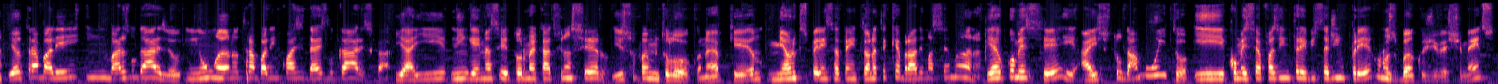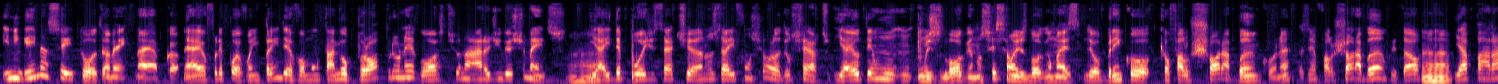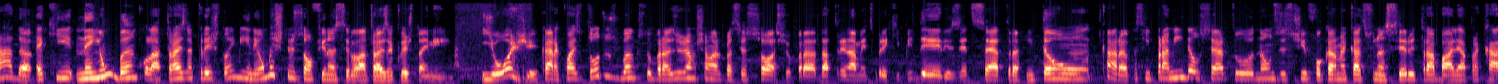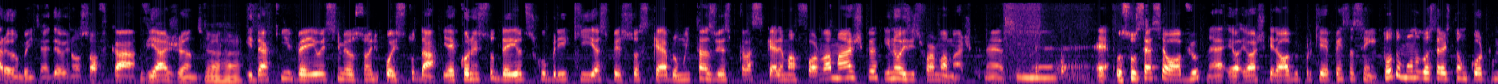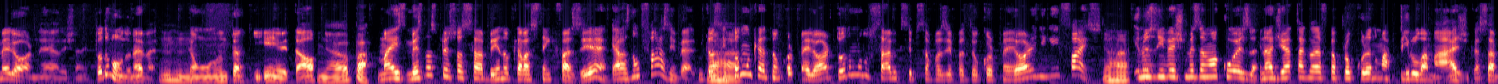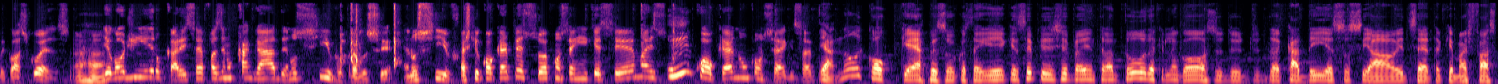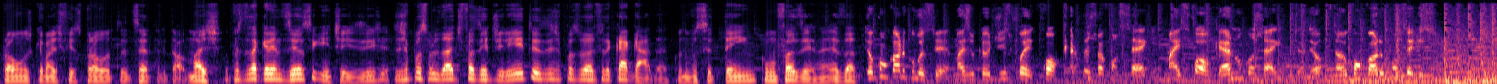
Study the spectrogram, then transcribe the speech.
e eu trabalhei em vários lugares. Eu, em um ano eu trabalhei em quase 10 lugares, cara. E aí ninguém me aceitou no mercado financeiro. Isso foi muito louco, né? Porque eu, minha única experiência até então era ter quebrado em uma semana. E aí eu comecei a estudar muito. E comecei a fazer entrevista de emprego nos bancos de investimentos e ninguém me aceitou também na época. Né? Aí eu falei, pô, eu vou empreender, vou montar meu próprio negócio na área de investimentos. Uhum. E aí depois de sete anos, aí funcionou, deu certo. E aí eu tenho um, um, um slogan, não sei se é um slogan, mas eu brinco que eu falo chora banco, né? Eu sempre falo chora banco e tal. Uhum. E a parada é que nenhum banco lá atrás acreditou em mim, nenhuma instituição financeira lá atrás acreditou em mim. E hoje, cara, quase todos os bancos do Brasil já me chamaram para ser sócio, para dar treinamento para equipe deles, etc. Então, cara, assim, para mim deu certo não desistir, focar no mercado financeiro e trabalhar pra caramba, entendeu? E não só ficar viajando. Uhum. E daqui veio esse meu sonho de, pô, estudar. E aí, quando eu estudei, eu descobri que as pessoas quebram muitas vezes porque elas querem uma fórmula mágica e não existe fórmula mágica, né? Assim, é, é, o sucesso é óbvio, né? Eu, eu, acho que ele é óbvio porque pensa assim, todo mundo gostaria de ter um corpo melhor, né, Alexandre? Todo mundo, né, velho? Uhum. Tem um, um, tanquinho e tal. Opa. Mas mesmo as pessoas sabendo o que elas têm que fazer, elas não fazem, velho. Então, uhum. assim, todo mundo quer ter um corpo melhor, todo mundo sabe o que você precisa fazer para ter um corpo melhor e ninguém faz. Uhum. E nos investimentos é a mesma coisa. E na dieta a galera fica procurando uma pílula mágica, sabe aquelas coisas? E igual dinheiro, cara, isso é fazendo cagada, é nocivo para você. É nocivo. Acho que qualquer pessoa consegue enriquecer, mas um qualquer não consegue, sabe? É, não é qualquer pessoa consegue enriquecer, porque a gente vai entrar todo aquele negócio de, de, da cadeia social, etc, que é mais fácil para uns, que é mais difícil para outros, etc e tal. Mas o que você tá querendo dizer é o seguinte, existe, existe a possibilidade de fazer direito e existe a possibilidade de fazer cagada, quando você tem como fazer, né? Exato. Eu concordo com você, mas o que eu disse foi, qualquer pessoa consegue, mas qualquer não consegue, entendeu? Então eu concordo com você nisso.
